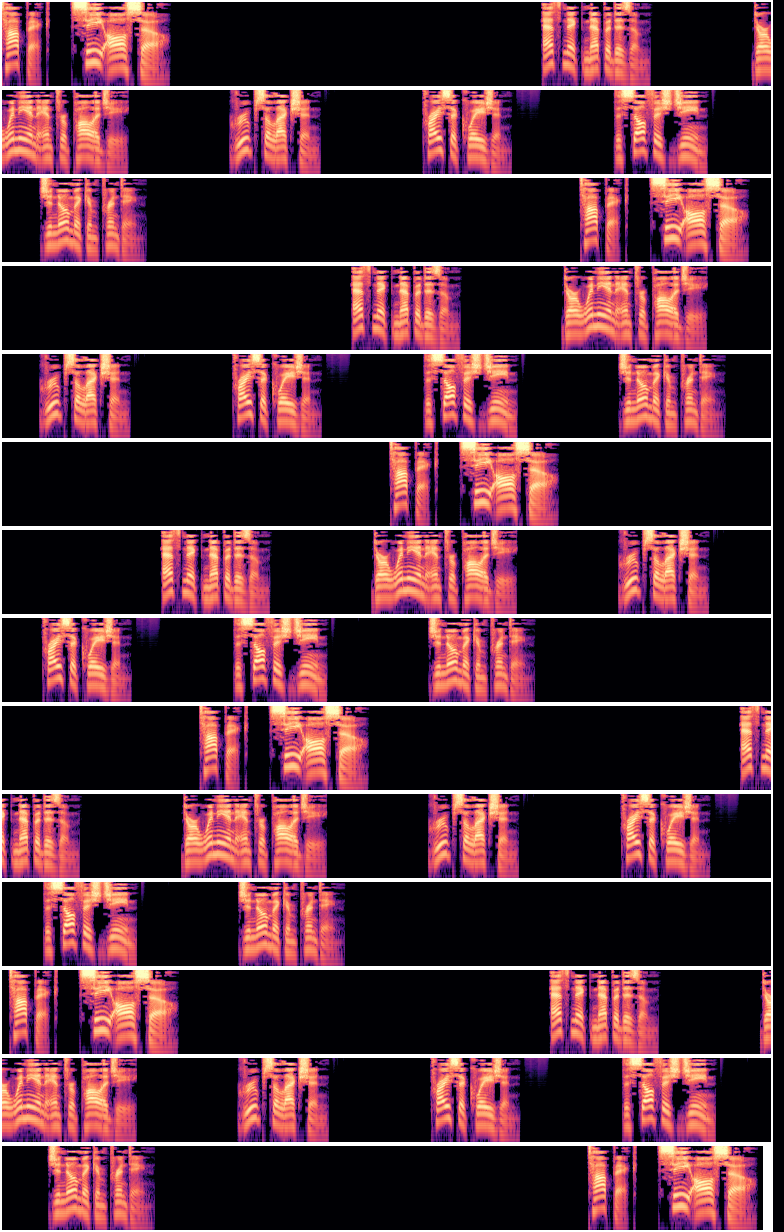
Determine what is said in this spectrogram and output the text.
Topic. See also. Ethnic nepotism. Darwinian anthropology. Group selection. Price equation. The selfish gene. Genomic imprinting. Topic. See also. Ethnic nepotism Darwinian anthropology Group selection Price equation The selfish gene Genomic imprinting. Topic. See also. Ethnic nepotism. Darwinian anthropology. Group selection. Price equation. The selfish gene Genomic imprinting. Topic. See also. Ethnic nepotism. Darwinian anthropology. Group selection. Price equation. The selfish gene. Genomic imprinting. Topic. See also Ethnic nepotism Darwinian anthropology Group selection Price equation The selfish gene Genomic imprinting. Topic. See also.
